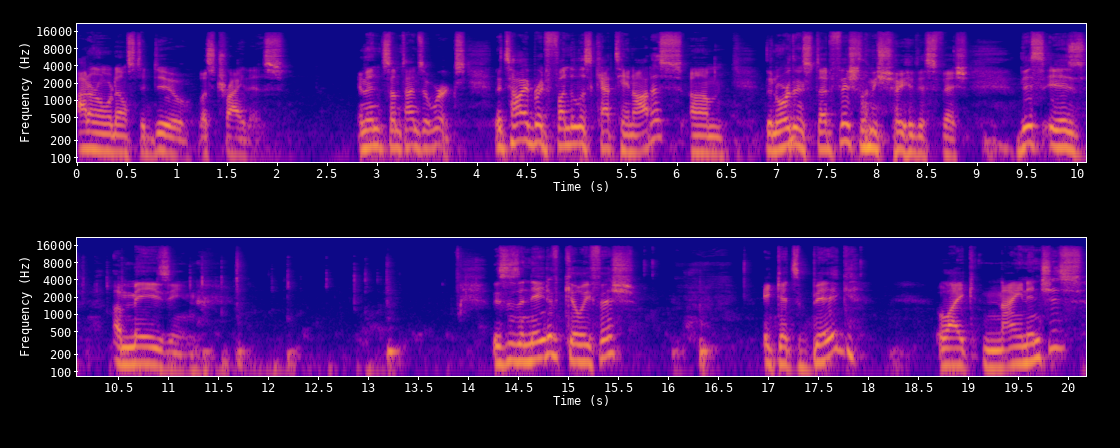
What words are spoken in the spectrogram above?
I don't know what else to do. Let's try this. And then sometimes it works. That's how I bred Fundulus catenatus, um, the northern studfish. Let me show you this fish. This is amazing. This is a native killifish. It gets big, like nine inches,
